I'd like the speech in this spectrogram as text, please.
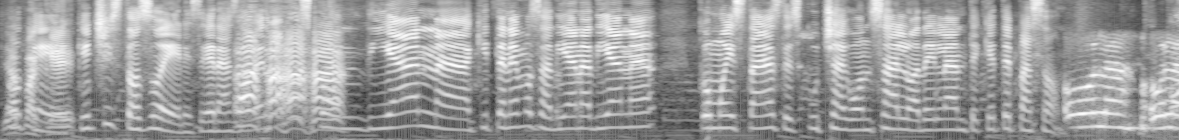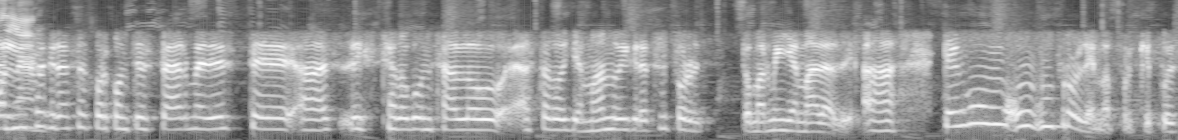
¿Ya ok, qué? qué? chistoso eres, Eras. A ver, vamos con Diana. Aquí tenemos a Diana. Diana, ¿cómo estás? Te escucha Gonzalo. Adelante, ¿qué te pasó? Hola, hola, muchas gracias por contestarme. Este, uh, Gonzalo ha estado llamando y gracias por tomar mi llamada. Uh, tengo un, un problema porque pues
